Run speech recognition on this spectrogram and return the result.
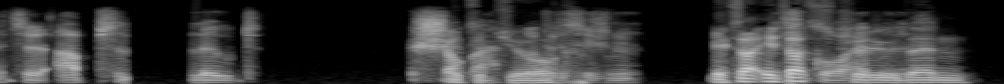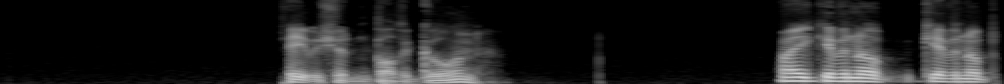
It's an absolute shocker of a joke. decision. If that if It's that's true, then people shouldn't bother going. Why are you giving up? Giving up?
